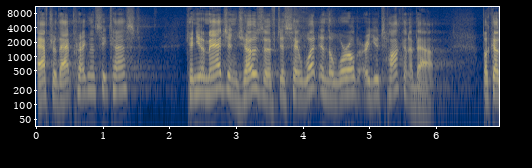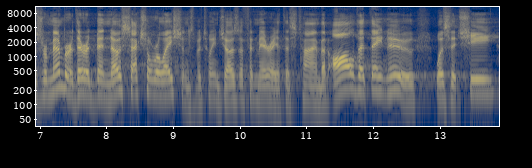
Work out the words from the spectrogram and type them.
after that pregnancy test? Can you imagine Joseph just say, What in the world are you talking about? Because remember, there had been no sexual relations between Joseph and Mary at this time, but all that they knew was that she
